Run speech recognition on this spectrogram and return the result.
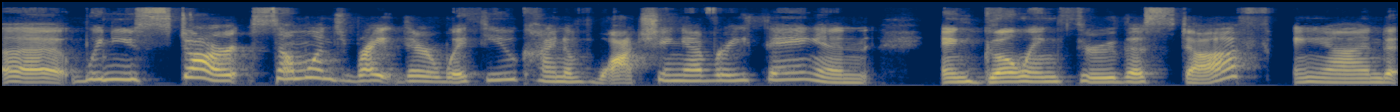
uh, when you start, someone's right there with you, kind of watching everything and and going through the stuff. And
